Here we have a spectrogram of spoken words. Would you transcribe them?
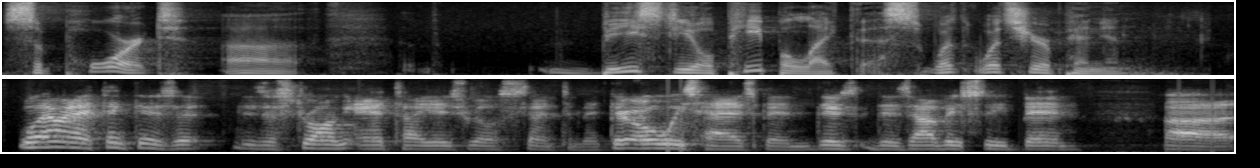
support uh, bestial people like this? What, what's your opinion? Well, Aaron, I think there's a there's a strong anti-Israel sentiment. There always has been. There's there's obviously been uh,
